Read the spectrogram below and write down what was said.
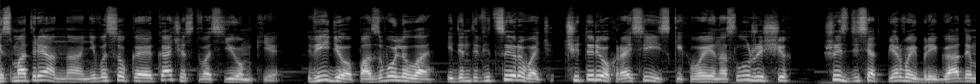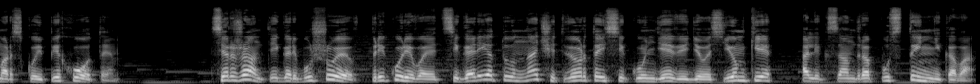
Несмотря на невысокое качество съемки, видео позволило идентифицировать четырех российских военнослужащих 61-й бригады морской пехоты. Сержант Игорь Бушуев прикуривает сигарету на четвертой секунде видеосъемки Александра Пустынникова.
